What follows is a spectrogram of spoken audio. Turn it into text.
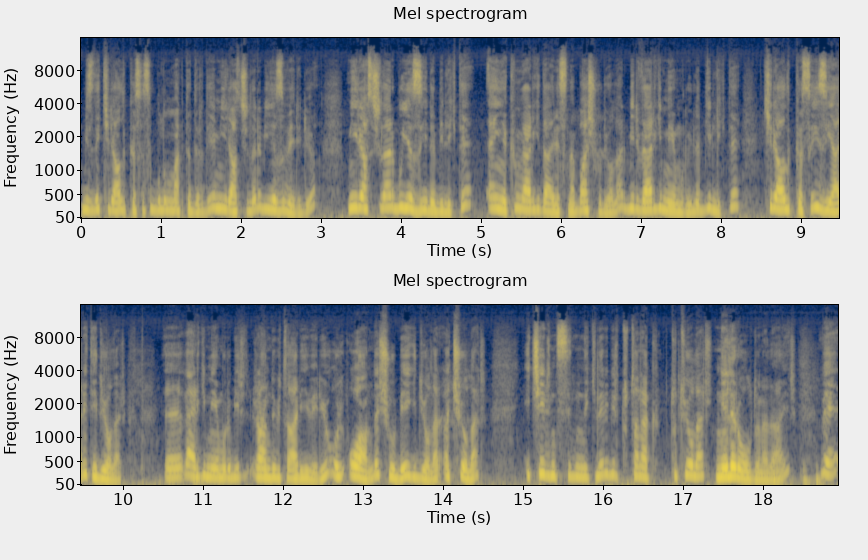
bizde kiralık kasası bulunmaktadır diye mirasçılara bir yazı veriliyor. Mirasçılar bu yazıyla birlikte en yakın vergi dairesine başvuruyorlar. Bir vergi memuruyla birlikte kiralık kasayı ziyaret ediyorlar. E, vergi memuru bir randevu tarihi veriyor. O, o anda şubeye gidiyorlar, açıyorlar. İçerisindekileri bir tutanak tutuyorlar neler olduğuna dair ve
